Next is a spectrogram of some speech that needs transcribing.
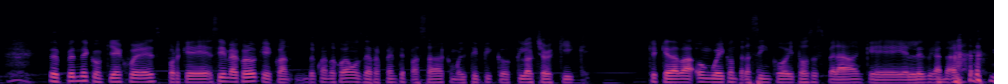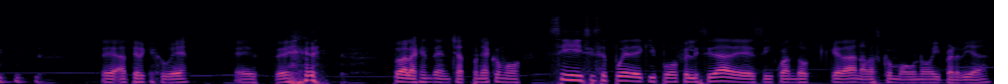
depende con quién juegues, porque sí, me acuerdo que cuando, cuando jugábamos de repente pasaba como el típico clutcher kick, que quedaba un güey contra cinco y todos esperaban que les ganara. eh, antes que jugué, este, toda la gente en el chat ponía como, sí, sí se puede equipo, felicidades. Y cuando quedaba nada más como uno y perdía,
